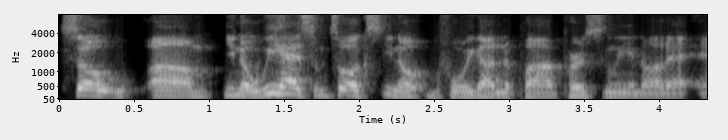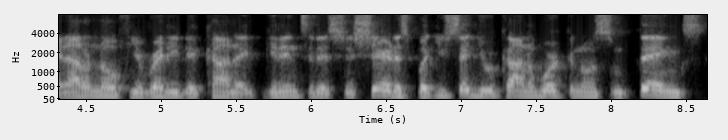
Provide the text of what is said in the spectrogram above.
so, um, you know, we had some talks, you know, before we got in the pod personally and all that. And I don't know if you're ready to kind of get into this and share this, but you said you were kind of working on some things.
